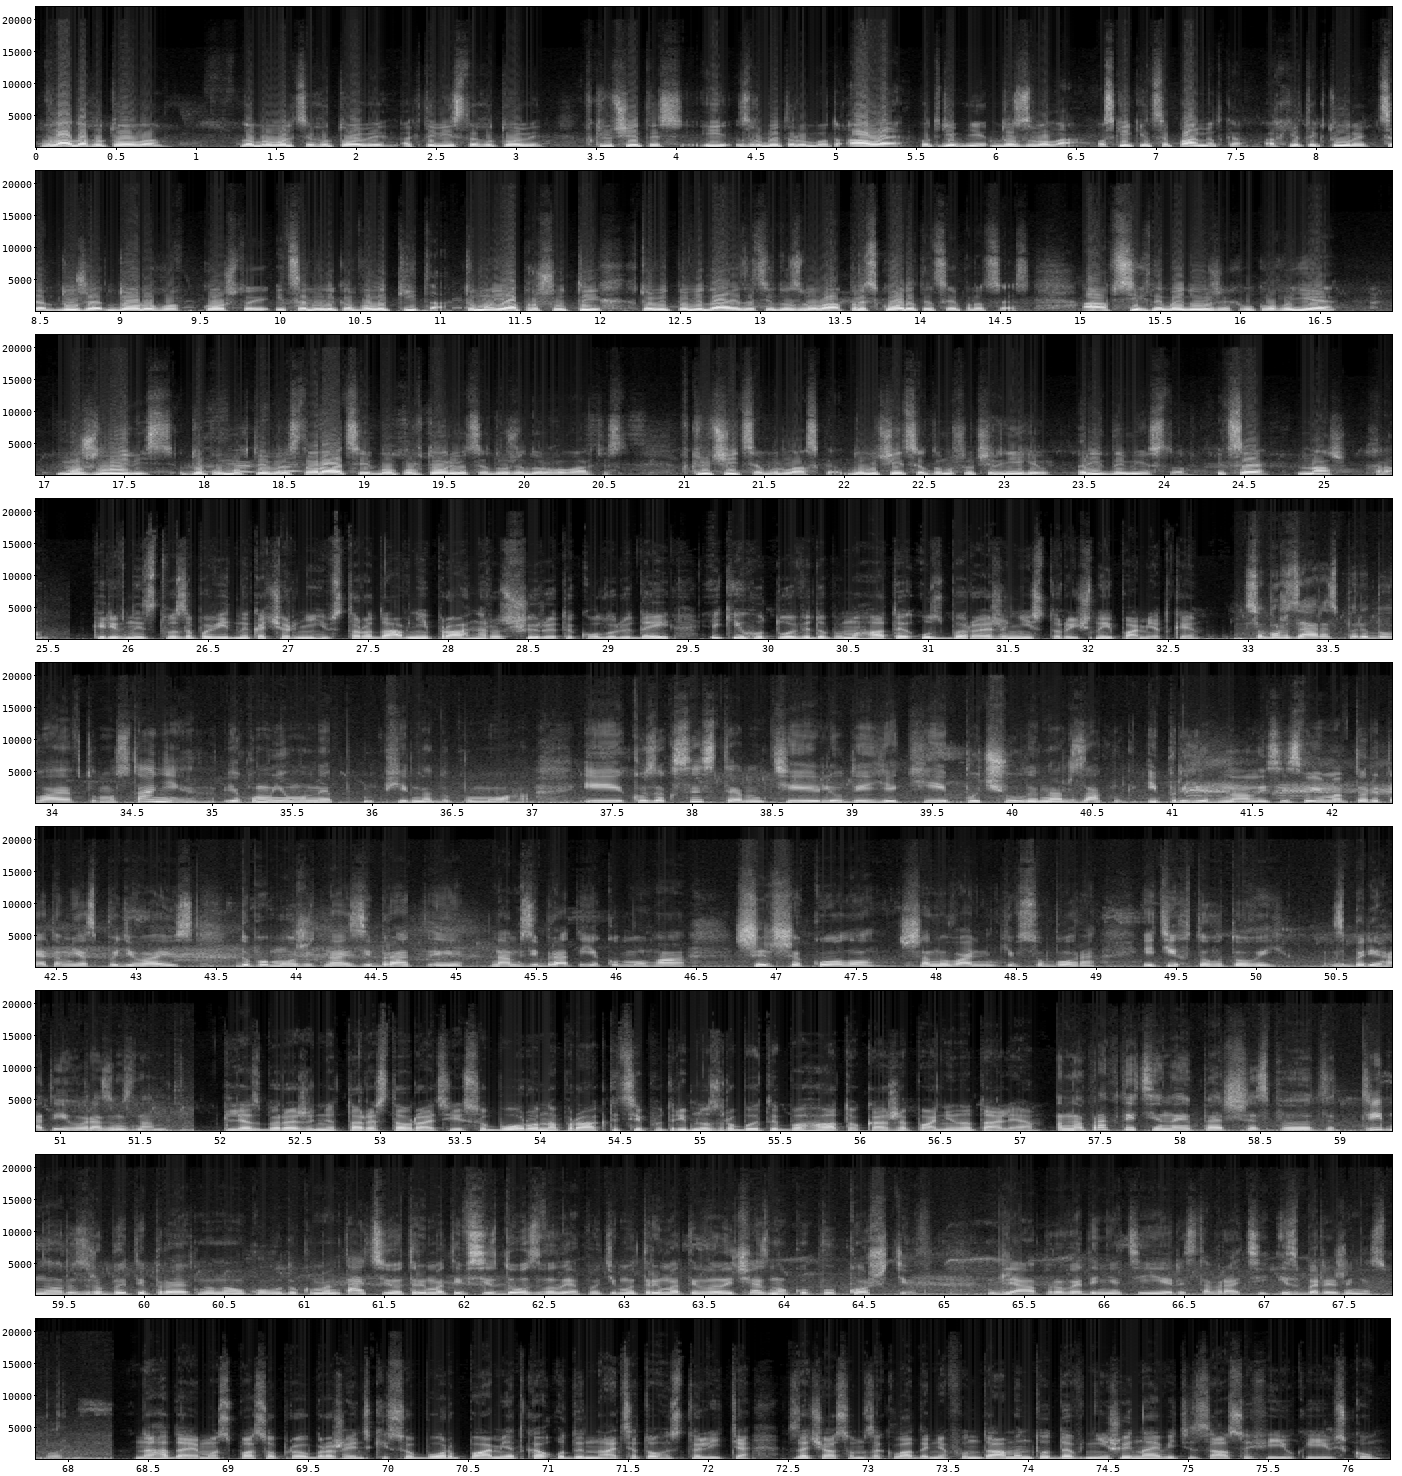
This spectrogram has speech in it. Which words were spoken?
Влада готова, добровольці готові, активісти готові включитись і зробити роботу. Але потрібні дозвола, оскільки це пам'ятка архітектури, це дуже дорого коштує і це велика волокіта. Тому я прошу тих, хто відповідає за ці дозвола, прискорити цей процес. А всіх небайдужих, у кого є можливість допомогти в реставрації, бо повторюю, це дуже дороговартісно. Включіться, будь ласка, долучіться, тому що Чернігів рідне місто, і це наш храм. Керівництво заповідника Чернігів Стародавній прагне розширити коло людей, які готові допомагати у збереженні історичної пам'ятки. Собор зараз перебуває в тому стані, в якому йому необхідна допомога. І козак Систем, ті люди, які почули наш заклик і приєдналися своїм авторитетом, я сподіваюся, допоможуть нас зібрати нам зібрати якомога ширше коло шанувальників собора і ті, хто готовий зберігати його разом з нами. Для збереження та реставрації собору на практиці потрібно зробити багато, каже пані Наталія. На практиці найперше потрібно розробити проектну наукову документацію, отримати всі дозволи, а потім отримати величезну купу коштів для проведення цієї реставрації і збереження собору. Нагадаємо, Спасо-Преображенський собор пам'ятка 11 століття. За часом закладення фундаменту давніший навіть за Софію Київську.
